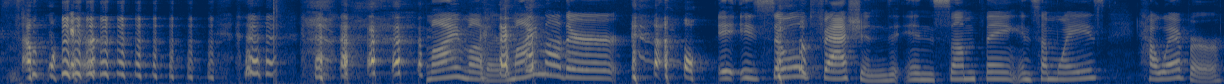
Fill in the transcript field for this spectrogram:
somewhere? my mother, my mother is so old fashioned in something, in some ways. However,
